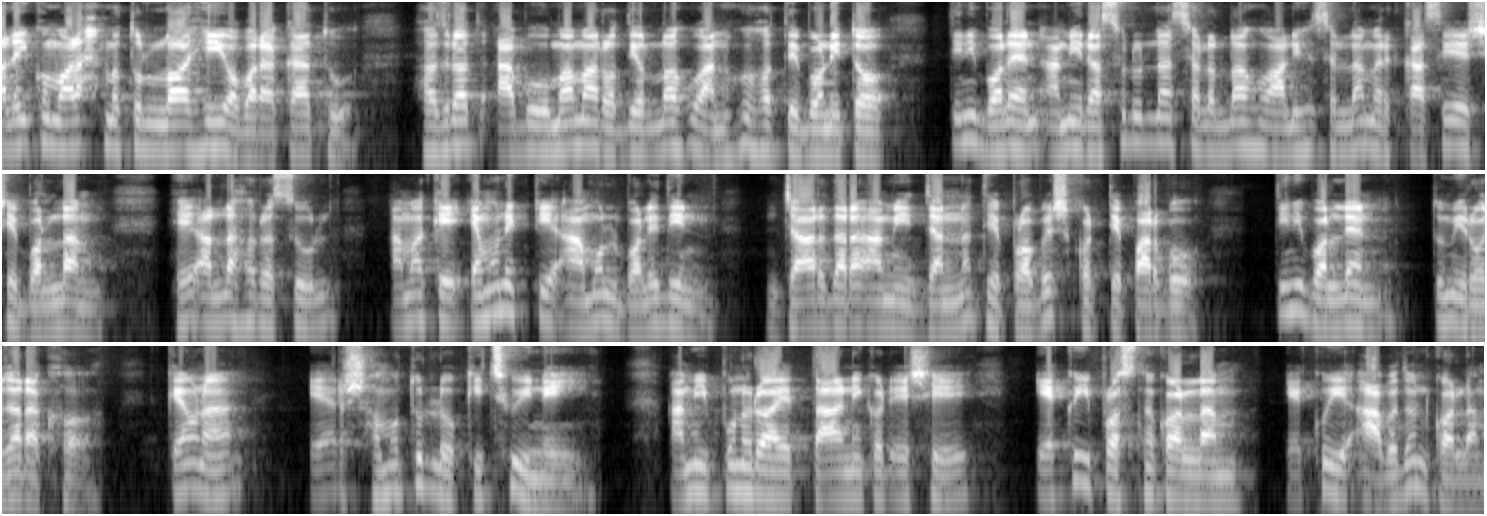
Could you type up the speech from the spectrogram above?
আলাইকুম আরহামতুল্লাহি ওবরাকাতু হজরত আবু উমামা রদিয়াল্লাহু আনহু হতে বর্ণিত। তিনি বলেন, আমি রাসূলুল্লাহ সাল্লাল্লাহু আলাইহি সাল্লামের কাছে এসে বললাম, হে আল্লাহ রসুল, আমাকে এমন একটি আমল বলে দিন, যার দ্বারা আমি জান্নাতে প্রবেশ করতে পারব। তিনি বললেন, তুমি রোজা রাখো, কেননা এর সমতুল্য কিছুই নেই। আমি পুনরায় তার নিকট এসে একই প্রশ্ন করলাম, একই আবেদন করলাম।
